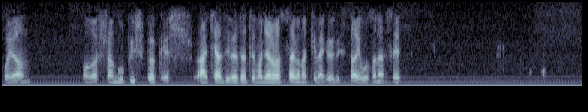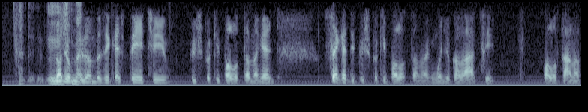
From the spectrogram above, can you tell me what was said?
olyan magasrangú püspök és ágyházi vezető Magyarországon, aki megőrizte a józan eszét. Hát ő Nagyon meg- különbözik egy pécsi püspöki palota, meg egy szegedi püspöki palota, meg mondjuk a váci palotának.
